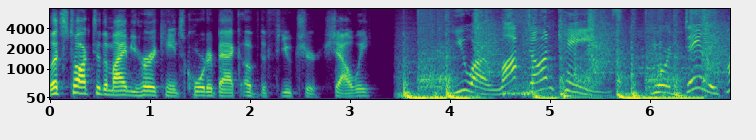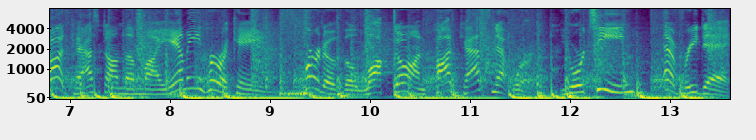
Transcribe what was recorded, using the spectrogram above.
Let's talk to the Miami Hurricanes quarterback of the future, shall we? You are Locked On Canes, your daily podcast on the Miami Hurricanes, part of the Locked On Podcast Network. Your team every day.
